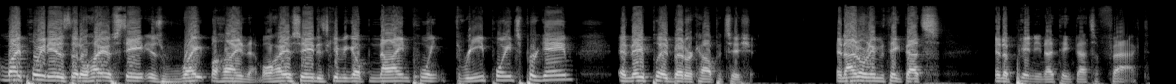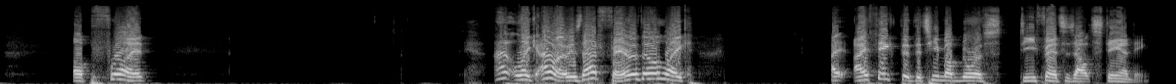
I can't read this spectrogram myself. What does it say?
my point is that Ohio State is right behind them. Ohio State is giving up 9.3 points per game, and they've played better competition. And I don't even think that's an opinion. I think that's a fact. Up front, I like I don't know, is that fair though? Like I I think that the team up north's defense is outstanding.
